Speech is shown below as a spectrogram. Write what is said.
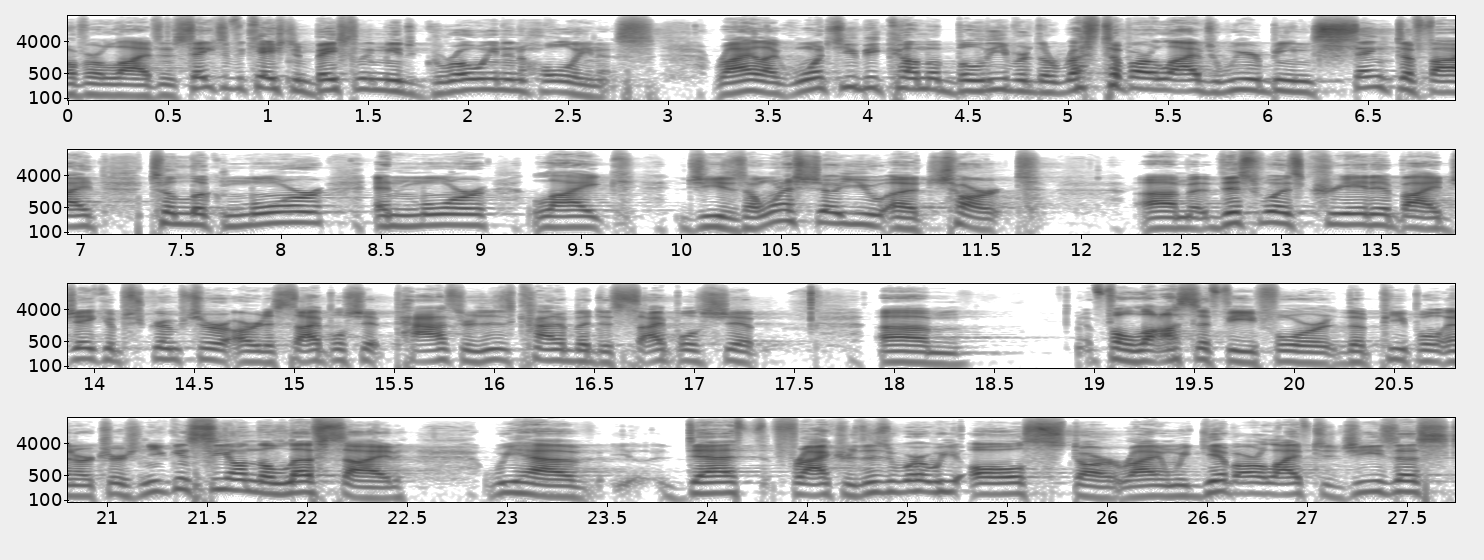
of our lives. And sanctification basically means growing in holiness, right? Like once you become a believer, the rest of our lives, we are being sanctified to look more and more like Jesus. I want to show you a chart. Um, this was created by Jacob Scrimshire, our discipleship pastor. This is kind of a discipleship um, philosophy for the people in our church. And you can see on the left side, we have death, fracture. This is where we all start, right? And we give our life to Jesus,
